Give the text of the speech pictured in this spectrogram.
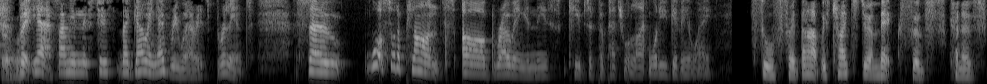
sure. But yes, I mean it's just they're going everywhere. It's brilliant. So what sort of plants are growing in these cubes of perpetual light? What are you giving away? So for that, we've tried to do a mix of kind of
